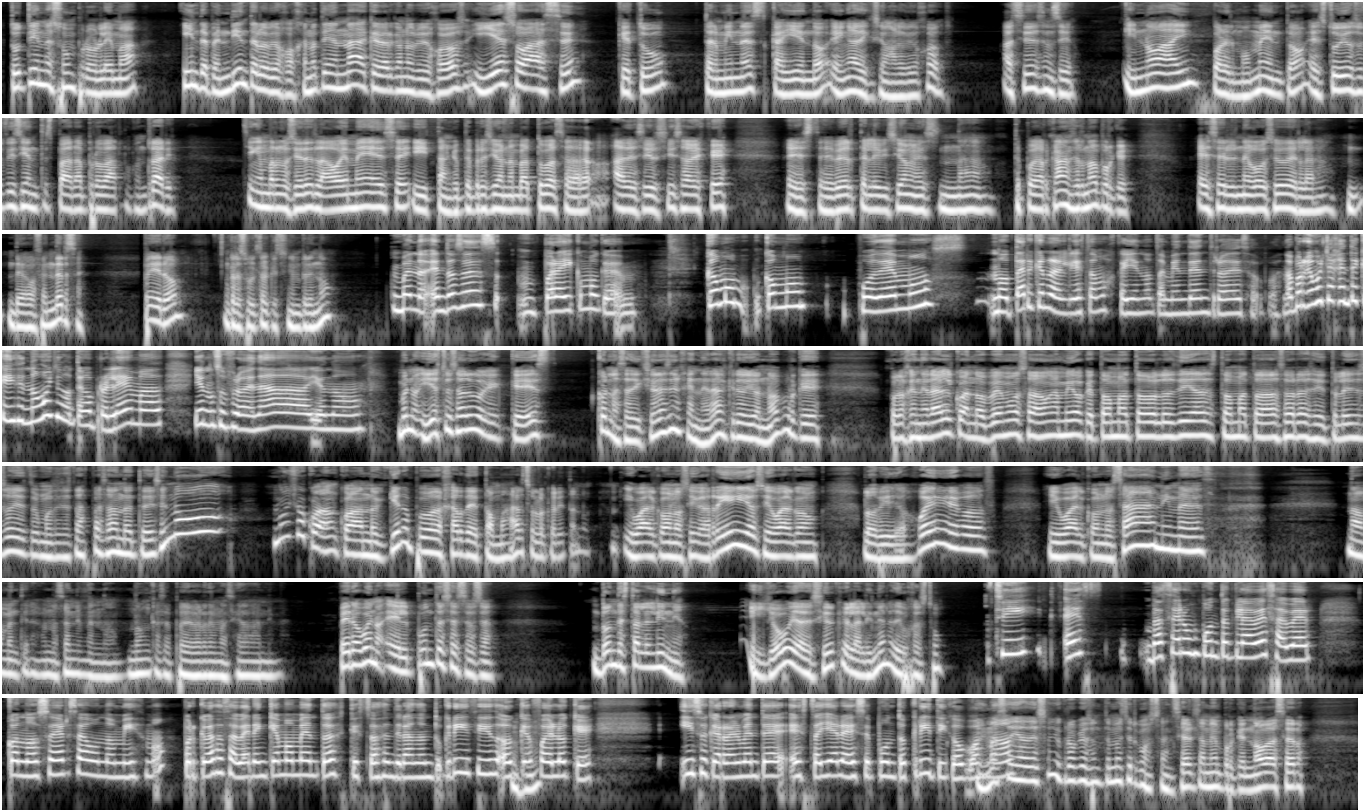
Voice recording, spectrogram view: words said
tú tienes un problema independiente de los videojuegos, que no tiene nada que ver con los videojuegos, y eso hace que tú termines cayendo en adicción a los videojuegos. Así de sencillo. Y no hay, por el momento, estudios suficientes para probar lo contrario. Sin embargo, si eres la OMS y tan que te presionan, tú vas a, a decir, sí, sabes que este, ver televisión es una, te puede dar cáncer, ¿no? Porque es el negocio de, la, de ofenderse. Pero resulta que siempre no. Bueno, entonces, por ahí como que... ¿Cómo, cómo podemos notar que en realidad estamos cayendo también dentro de eso? ¿no? Porque hay mucha gente que dice, no, yo no tengo problemas, yo no sufro de nada, yo no... Bueno, y esto es algo que, que es con las adicciones en general, creo yo, ¿no? Porque por lo general cuando vemos a un amigo que toma todos los días, toma todas horas y tú le dices, oye, como si estás pasando, y te dice, no, no, yo cuando, quiera puedo dejar de tomar, solo que ahorita no. Igual con los cigarrillos, igual con los videojuegos, igual con los animes. No, mentira, con los animes no, nunca se puede ver demasiado anime. Pero bueno, el punto es ese, o sea, ¿dónde está la línea? Y yo voy a decir que la línea la dibujas tú. Sí, es va a ser un punto clave saber conocerse a uno mismo, porque vas a saber en qué momento es que estás entrando en tu crisis o qué fue lo que hizo que realmente estallara ese punto crítico. Pues, y más allá de eso, yo creo que es un tema circunstancial también, porque no va a ser,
